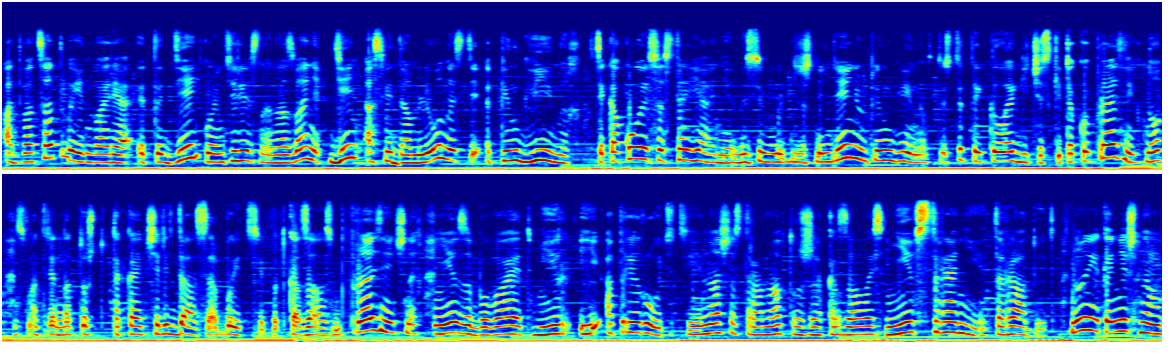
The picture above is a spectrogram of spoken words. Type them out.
А 20 января это день, такое интересное название, День осведомленности о пингвинах. Какое состояние на сегодняшний день у пингвинов? То есть это экологический такой праздник, но несмотря на то, что такая череда событий, вот казалось бы, праздничных, не забывает мир и о природе. И наша страна тоже оказалась не в стороне, это радует. Ну и, конечно,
